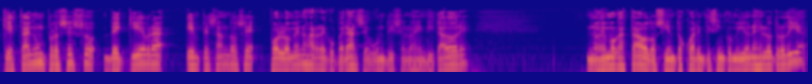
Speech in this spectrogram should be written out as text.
que está en un proceso de quiebra empezándose por lo menos a recuperar, según dicen los indicadores. Nos hemos gastado 245 millones el otro día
